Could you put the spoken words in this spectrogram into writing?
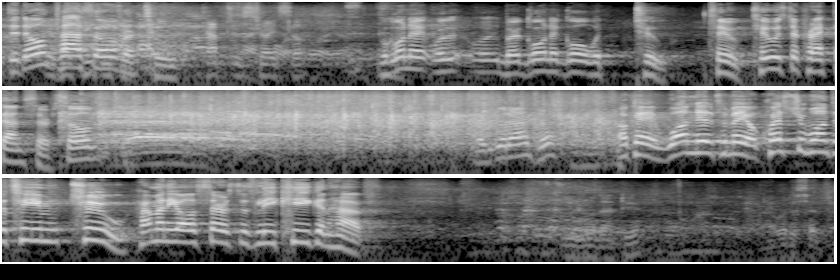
They don't pass over. Two. Captain's choice. So. We're gonna we're, we're gonna go with two. Two. Two is the correct answer. So, That's a good answer. okay, 1 0 to Mayo. Question one to team two. How many All Stars does Lee Keegan have? You know that, do you? I would have said so.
